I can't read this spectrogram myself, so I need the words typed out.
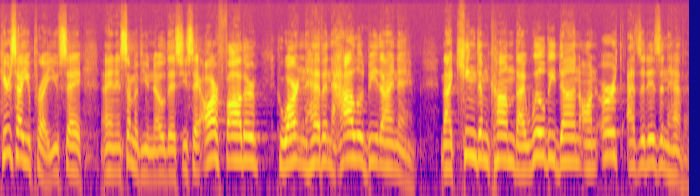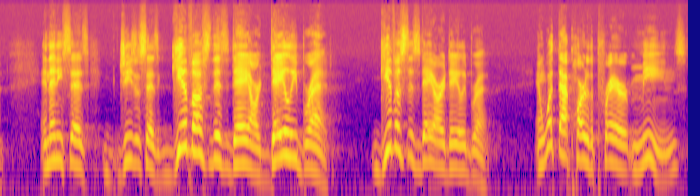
Here's how you pray. You say, and some of you know this, you say, Our Father who art in heaven, hallowed be thy name. Thy kingdom come, thy will be done on earth as it is in heaven. And then he says, Jesus says, Give us this day our daily bread. Give us this day our daily bread. And what that part of the prayer means,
